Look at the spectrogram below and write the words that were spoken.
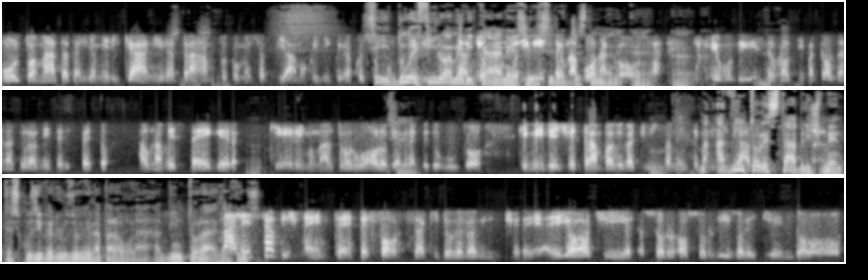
molto amata dagli americani, era sì, Trump sì. come sappiamo, quindi da questo sì, punto due di filo americane, dal mio punto di vista è una buona male. cosa, eh, eh. dal mio punto di vista è un'ottima cosa naturalmente rispetto a una Vestager eh. che era in un altro ruolo che avrebbe dovuto che invece Trump aveva giustamente Ma ha vinto l'establishment, scusi per l'uso della parola, ha vinto la, la Ma cons- l'establishment per forza chi doveva vincere. E io oggi ho sorriso leggendo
